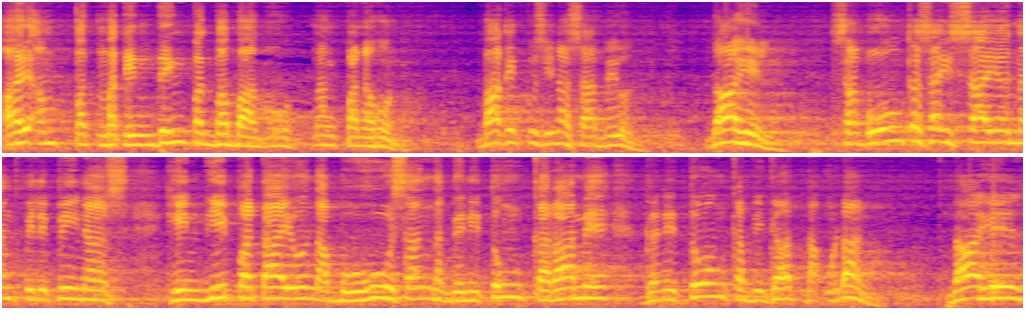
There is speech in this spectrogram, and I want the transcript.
ay ang matinding pagbabago ng panahon. Bakit ko sinasabi yun? Dahil sa buong kasaysayan ng Pilipinas, hindi pa tayo nabuhusan ng ganitong karami, ganitong kabigat na ulan. Dahil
